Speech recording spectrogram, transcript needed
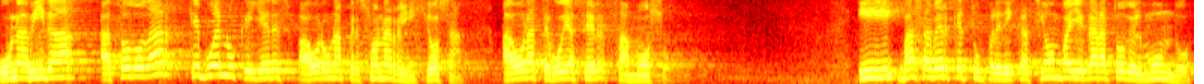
una vida a todo dar. Qué bueno que ya eres ahora una persona religiosa. Ahora te voy a hacer famoso. Y vas a ver que tu predicación va a llegar a todo el mundo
